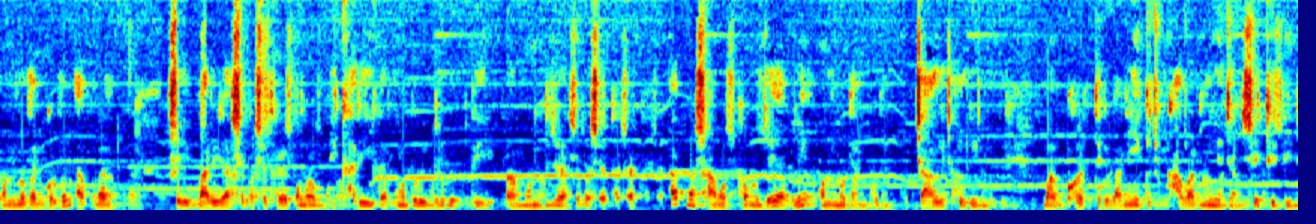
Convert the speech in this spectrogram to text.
অন্ন দান করবেন। আপনার সেই বাড়ির আশেপাশে থাকা কোনো ভিখারি বা কোনো দরিদ্র ব্যক্তি বা মন্দিরের আশেপাশে থাকা, আপনার সামর্থ্য অনুযায়ী আপনি অন্ন দান করুন। চাল একটু দিন। বা ঘরের থেকে বানিয়ে কিছু খাবার নিয়ে যান সেটি দিন,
